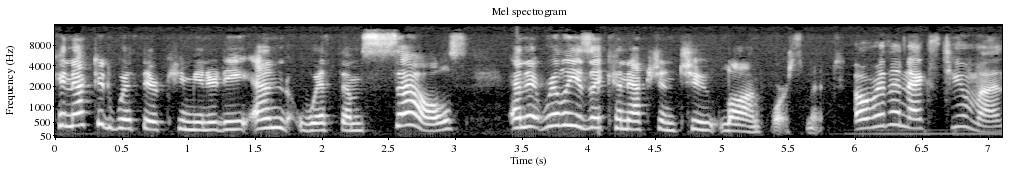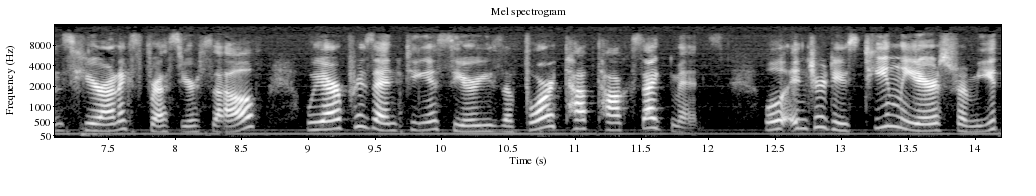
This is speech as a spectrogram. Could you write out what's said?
connected with their community and with themselves. And it really is a connection to law enforcement. Over the next two months, here on Express Yourself, we are presenting a series of four Tough Talk segments. We'll introduce teen leaders from Youth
